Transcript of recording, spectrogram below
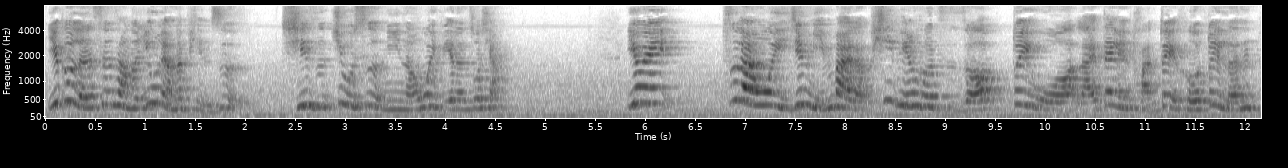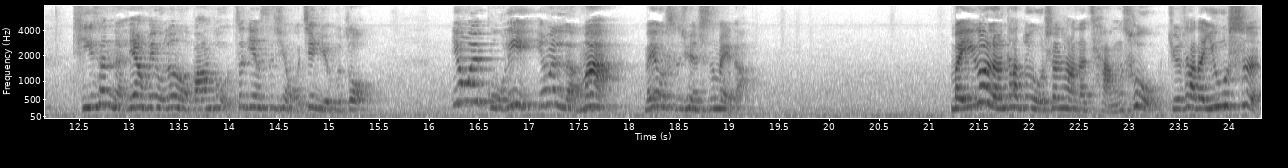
一个人身上的优良的品质，其实就是你能为别人着想。因为自然我已经明明白了，批评和指责对我来带领团队和对人提升能量没有任何帮助，这件事情我坚决不做。因为鼓励，因为人嘛，没有十全十美的。每一个人他都有身上的长处，就是他的优势。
